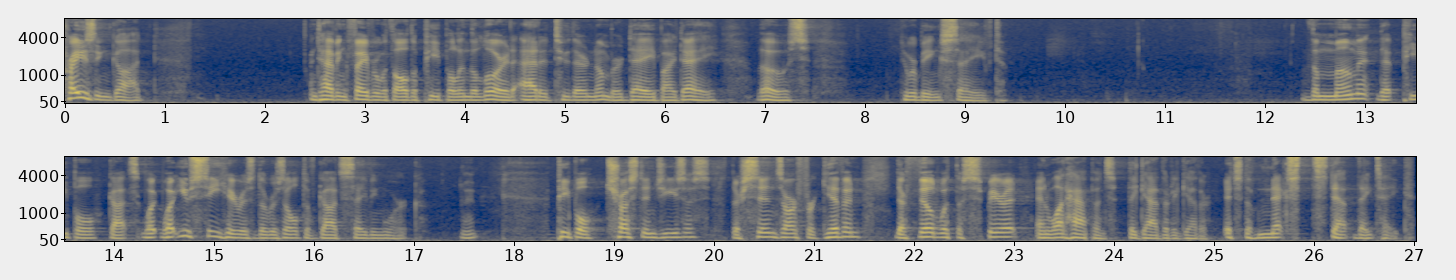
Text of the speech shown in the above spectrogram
praising God and having favor with all the people. And the Lord added to their number day by day those who were being saved. The moment that people got, what, what you see here is the result of God's saving work. People trust in Jesus, their sins are forgiven, they're filled with the Spirit, and what happens? They gather together. It's the next step they take.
